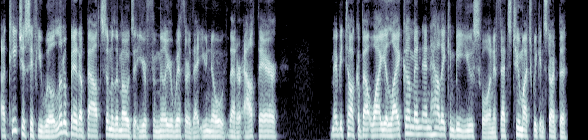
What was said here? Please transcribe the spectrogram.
Uh, teach us, if you will, a little bit about some of the modes that you're familiar with or that you know that are out there maybe talk about why you like them and, and how they can be useful. And if that's too much, we can start to,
